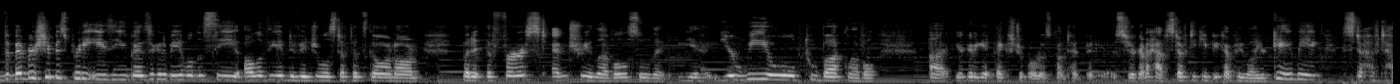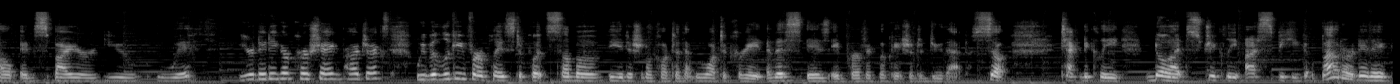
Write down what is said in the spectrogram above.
The membership is pretty easy. You guys are gonna be able to see all of the individual stuff that's going on. But at the first entry level, so that yeah, your wee old two buck level, uh, you're going to get extra bonus content videos. You're going to have stuff to keep you company while you're gaming, stuff to help inspire you with your knitting or crocheting projects. We've been looking for a place to put some of the additional content that we want to create, and this is a perfect location to do that. So, technically, not strictly us speaking about our knitting,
